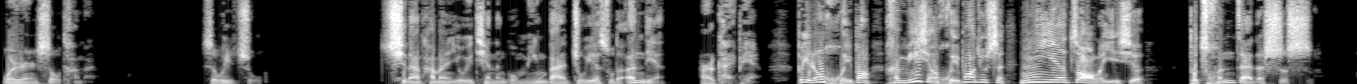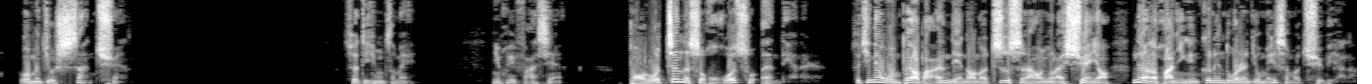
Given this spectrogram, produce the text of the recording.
我忍受他们是为主，期待他们有一天能够明白主耶稣的恩典而改变。被人毁谤，很明显，毁谤就是捏造了一些不存在的事实，我们就善劝。所以弟兄姊妹，你会发现，保罗真的是活出恩典的人。所以今天我们不要把恩典当做知识，然后用来炫耀。那样的话，你跟哥林多人就没什么区别了。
